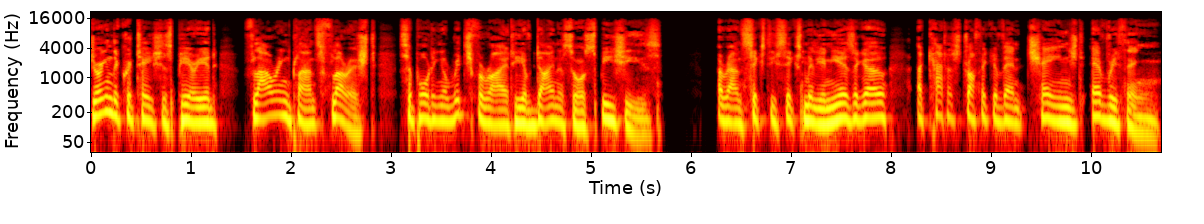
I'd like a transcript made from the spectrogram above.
During the Cretaceous period, flowering plants flourished, supporting a rich variety of dinosaur species. Around 66 million years ago, a catastrophic event changed everything.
